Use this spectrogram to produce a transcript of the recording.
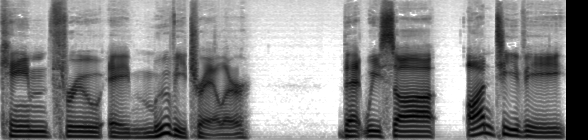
came through a movie trailer that we saw on TV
